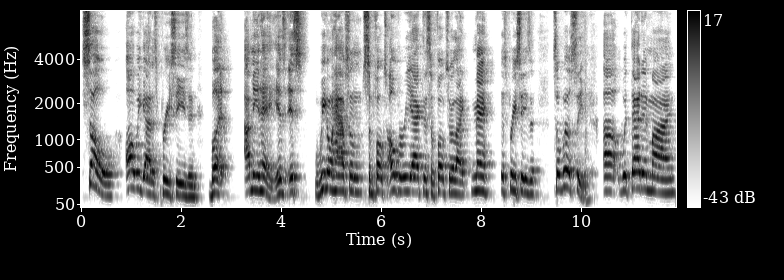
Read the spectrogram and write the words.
So all we got is preseason. But I mean, hey, it's it's we gonna have some some folks overreacting, some folks who are like, man, it's preseason. So we'll see. Uh, with that in mind,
